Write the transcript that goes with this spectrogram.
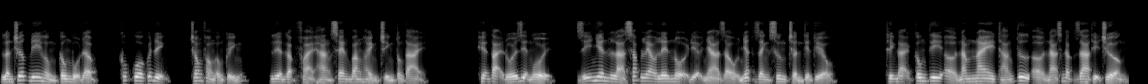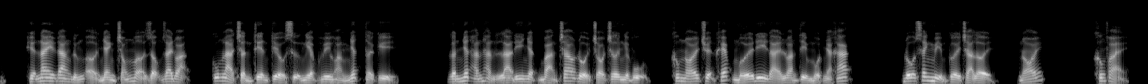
Lần trước đi hồng kông bộ đập, khúc cua quyết định, trong phòng ống kính, liền gặp phải hàng sen băng hành chính tổng tài. Hiện tại đối diện ngồi dĩ nhiên là sắp leo lên nội địa nhà giàu nhất danh xưng trần thiên kiều. Thịnh đại công ty ở năm nay tháng 4 ở nasdaq ra thị trường, hiện nay đang đứng ở nhanh chóng mở rộng giai đoạn, cũng là trần thiên kiều sự nghiệp huy hoàng nhất thời kỳ. Gần nhất hắn hẳn là đi nhật bản trao đổi trò chơi nghiệp vụ, không nói chuyện khép mới đi đài loan tìm một nhà khác. Đỗ xanh mỉm cười trả lời, nói, không phải,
